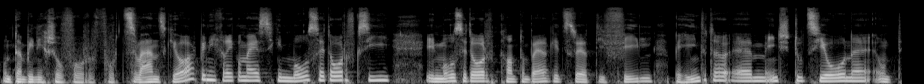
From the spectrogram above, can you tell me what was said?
Und dann bin ich schon vor, vor 20 Jahren bin ich regelmäßig in Mosedorf gewesen. In Mosedorf, im Kanton Bern, gibt es relativ viele Behinderteninstitutionen. Ähm, und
